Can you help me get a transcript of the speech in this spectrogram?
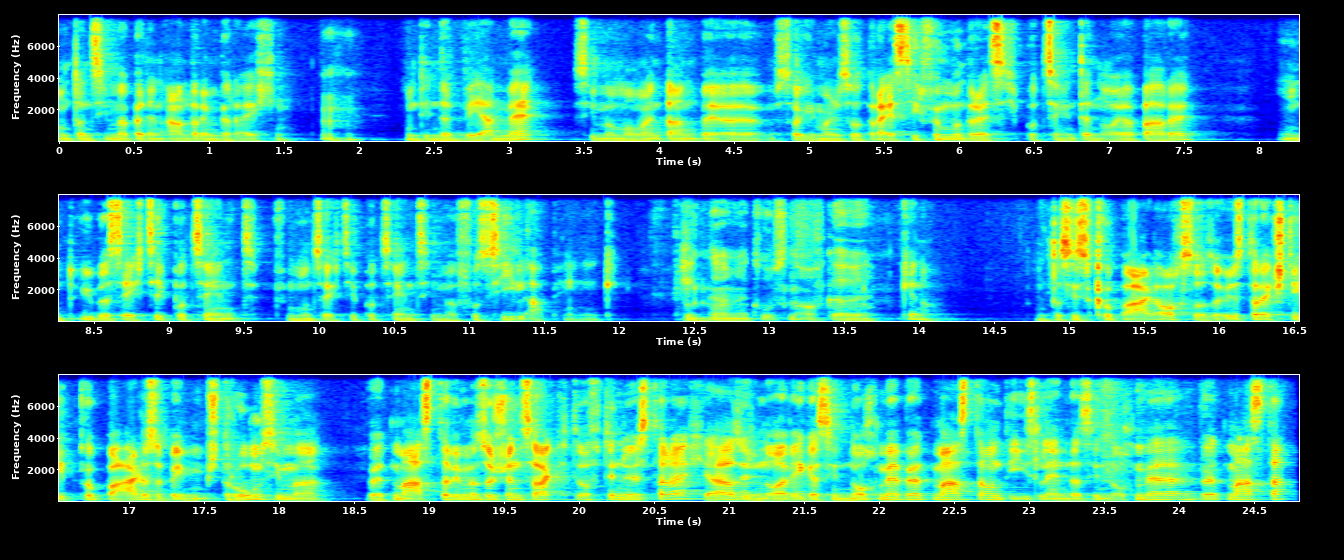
Und dann sind wir bei den anderen Bereichen. Mhm. Und in der Wärme sind wir momentan bei, sage ich mal, so 30, 35 Prozent Erneuerbare und über 60 Prozent, 65 Prozent sind wir fossilabhängig. Klingt nach einer großen Aufgabe. Genau. Und das ist global auch so. Also Österreich steht global, also beim Strom sind wir Weltmaster, wie man so schön sagt, oft in Österreich. Ja, also die Norweger sind noch mehr Weltmaster und die Isländer sind noch mehr Weltmaster.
